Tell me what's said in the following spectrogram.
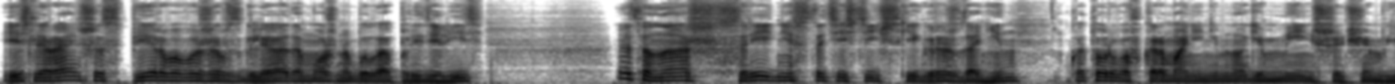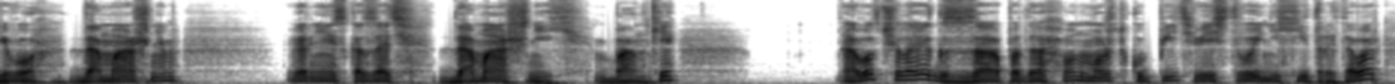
Если раньше с первого же взгляда можно было определить, это наш среднестатистический гражданин, у которого в кармане немногим меньше, чем в его домашнем, вернее сказать, домашней банке, а вот человек с запада, он может купить весь твой нехитрый товар –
